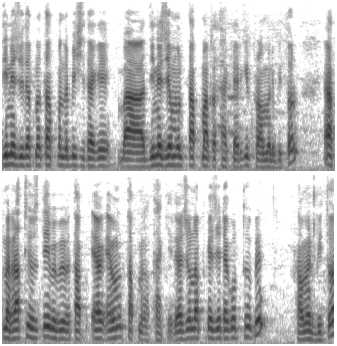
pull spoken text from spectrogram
দিনে যদি আপনার তাপমাত্রা বেশি থাকে বা দিনে যেমন তাপমাত্রা থাকে আর কি ফার্মের ভিতর, আপনার রাতে যদি এইভাবে তাপ এমন তাপমাত্রা থাকে। তার জন্য আপনাকে যেটা করতে হবে ফার্মের ভিতর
